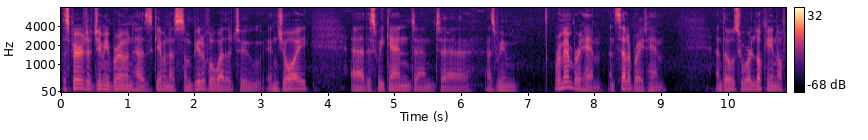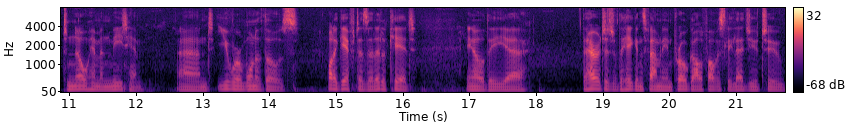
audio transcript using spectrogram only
the spirit of Jimmy Bruen has given us some beautiful weather to enjoy uh, this weekend, and uh, as we remember him and celebrate him and those who were lucky enough to know him and meet him. And you were one of those. What a gift as a little kid. You know, the uh, the heritage of the Higgins family in pro golf obviously led you to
